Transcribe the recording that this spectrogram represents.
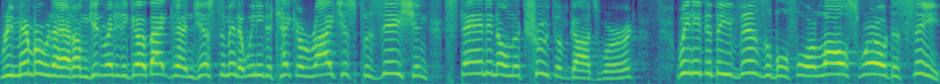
Remember that. I'm getting ready to go back to that in just a minute. We need to take a righteous position, standing on the truth of God's word. We need to be visible for a lost world to see.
